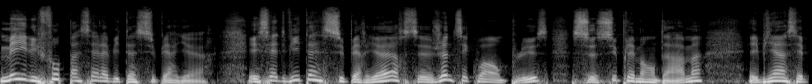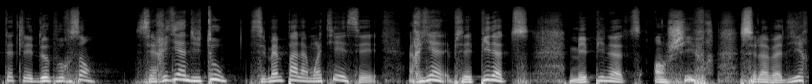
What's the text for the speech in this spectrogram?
Mais il lui faut passer à la vitesse supérieure. Et cette vitesse supérieure, ce je ne sais quoi en plus, ce supplément d'âme, eh bien c'est peut-être les 2%. C'est rien du tout. C'est même pas la moitié, c'est rien, c'est peanuts. Mais peanuts en chiffres, cela va dire,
